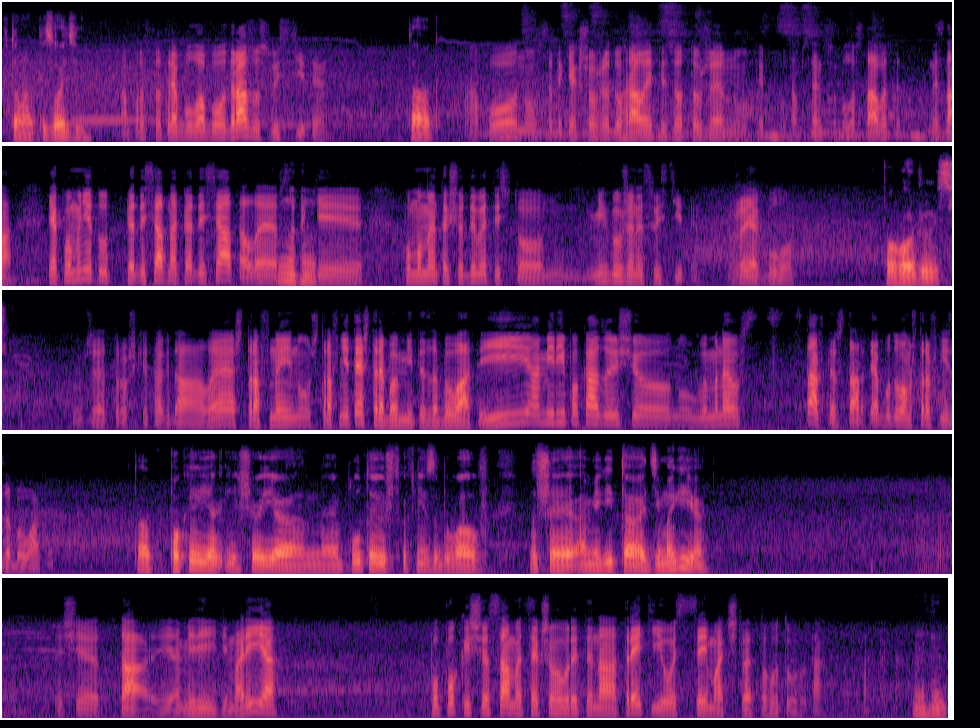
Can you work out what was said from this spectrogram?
в тому епізоді. Там просто треба було або одразу свистіти, Так. або, ну, все-таки, якщо вже дограли епізод, то вже, ну, типу, там сенсу було ставити. Не знаю. Як по мені, тут 50 на 50, але Мгм. все-таки по моментах, що дивитись, то ну, міг би вже не свистіти. Вже як було. Погоджуюсь. Вже трошки так, да. Але штрафний, ну, штрафні теж треба вміти забивати. І Амірі показує, що ну, ви мене ставте в старт, я буду вам штрафні забивати. Так, поки я, якщо я не плутаю, штрафні забивав лише Амірі та Ді Марія. Е, Ще, та, і Амірі, і Ді Марія. По, поки що саме це, якщо говорити на третій, ось цей матч четвертого туру. Так, так, так, так. Угу.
